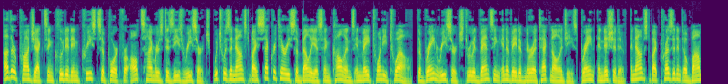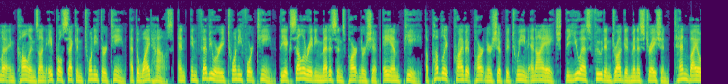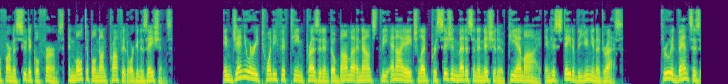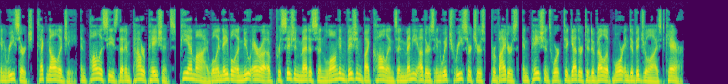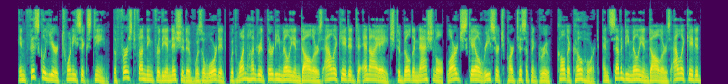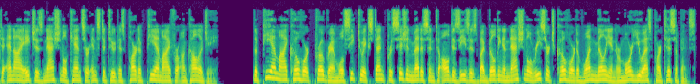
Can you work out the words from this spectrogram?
Other projects included increased support for Alzheimer's disease research, which was announced by Secretary Sebelius and Collins in May 2012, the Brain Research Through Advancing Innovative Neurotechnologies BRAIN initiative, announced by President Obama and Collins on April 2, 2013, at the White House, and, in February 2014, the Accelerating Medicines Partnership AMP, a public-private partnership between NIH, the U.S. Food and Drug Administration, 10 biopharmaceutical firms, and multiple nonprofit organizations. In January 2015 President Obama announced the NIH-led Precision Medicine Initiative in his State of the Union address. Through advances in research, technology, and policies that empower patients, PMI will enable a new era of precision medicine long envisioned by Collins and many others in which researchers, providers, and patients work together to develop more individualized care. In fiscal year 2016, the first funding for the initiative was awarded, with $130 million allocated to NIH to build a national, large-scale research participant group, called a cohort, and $70 million allocated to NIH's National Cancer Institute as part of PMI for Oncology. The PMI cohort program will seek to extend precision medicine to all diseases by building a national research cohort of 1 million or more U.S. participants.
